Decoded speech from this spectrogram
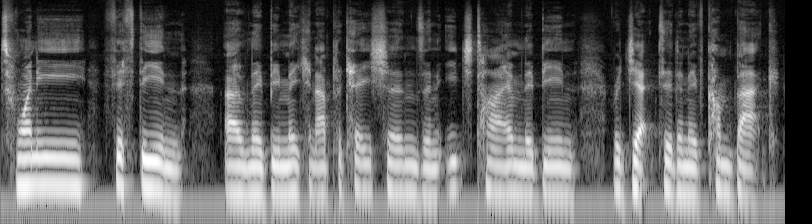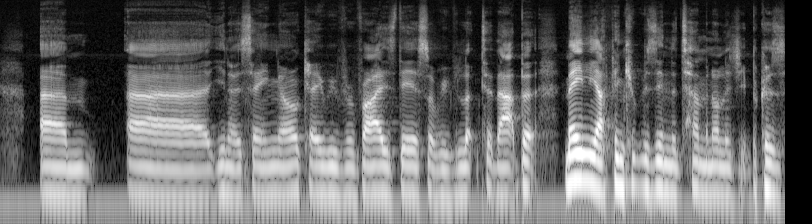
2015. Um, they've been making applications, and each time they've been rejected, and they've come back. Um, uh, you know, saying, okay, we've revised this or we've looked at that. But mainly, I think it was in the terminology because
